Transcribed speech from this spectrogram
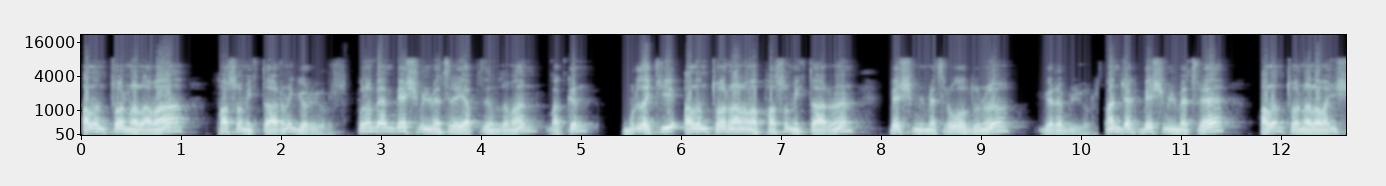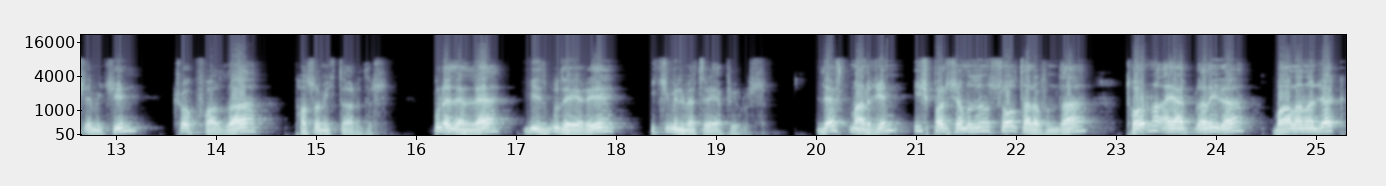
alın tornalama paso miktarını görüyoruz. Bunu ben 5 mm yaptığım zaman bakın buradaki alın tornalama paso miktarının 5 mm olduğunu görebiliyoruz. Ancak 5 mm alın tornalama işlem için çok fazla paso miktarıdır. Bu nedenle biz bu değeri 2 mm yapıyoruz. Left margin iş parçamızın sol tarafında torna ayaklarıyla bağlanacak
